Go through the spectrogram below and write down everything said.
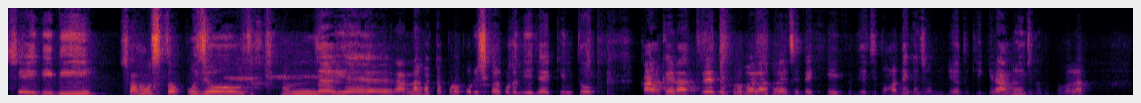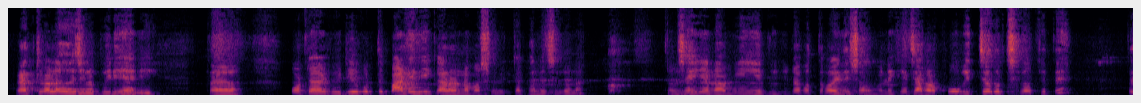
সেই দিদি সমস্ত পুজো ইয়ে, রান্নাঘরটা পুরো পরিষ্কার করে দিয়ে যায়। কিন্তু কালকে রাত্রে দুপুরবেলা হয়েছে দেখি দিয়েছি তোমরা দেখেছ ভিডিওতে কি কি রান্না হয়েছিল দুপুরবেলা? রাত্রিবেলা হয়েছিল বিরিয়ানি। তা ওটার ভিডিও করতে পারিনি কারণ আমার শরীরটা ভালো ছিল না। তো সেই জন্য আমি ভিডিওটা করতে পারিনি। সবাই মিলে খেয়েছি আমার খুব ইচ্ছা করছিল খেতে। তো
